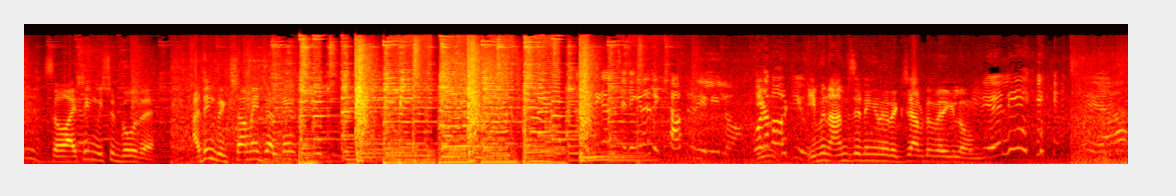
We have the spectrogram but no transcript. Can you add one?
so I think we should go there. I think rickshaw mein chalte. I think I'm sitting in a rickshaw for really long. What about you? Even I'm sitting in a rickshaw for very long. Really? yeah.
